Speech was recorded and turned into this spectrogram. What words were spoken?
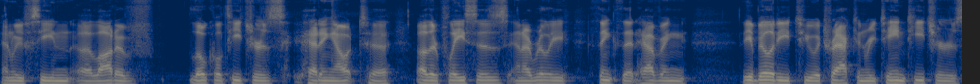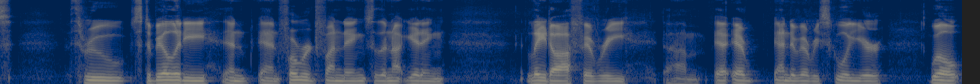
and we've seen a lot of local teachers heading out to other places. And I really think that having the ability to attract and retain teachers through stability and, and forward funding so they're not getting laid off every um, e- end of every school year will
